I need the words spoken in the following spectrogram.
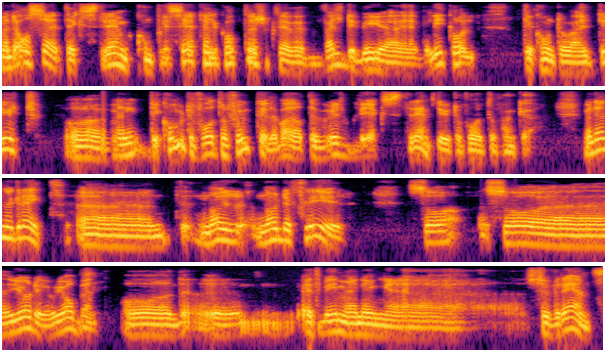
Men det er også et ekstremt komplisert helikopter som krever veldig mye vedlikehold. Det kommer til å være dyrt. Og, men de kommer til å få det til å funke, det er bare at det vil bli ekstremt dyrt å få det til å funke. Men det er nå greit. Uh, når, når, det flyr, så, så uh, gjør det jo jobben. Og uh, etter min mening suverent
